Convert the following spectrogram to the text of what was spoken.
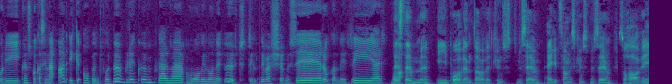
Fordi Kunstmagasinet er ikke åpent for publikum. Dermed må vi låne ut til diverse museer og gallerier. Det stemmer. I påvente av et kunstmuseum, eget samisk kunstmuseum, så har vi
